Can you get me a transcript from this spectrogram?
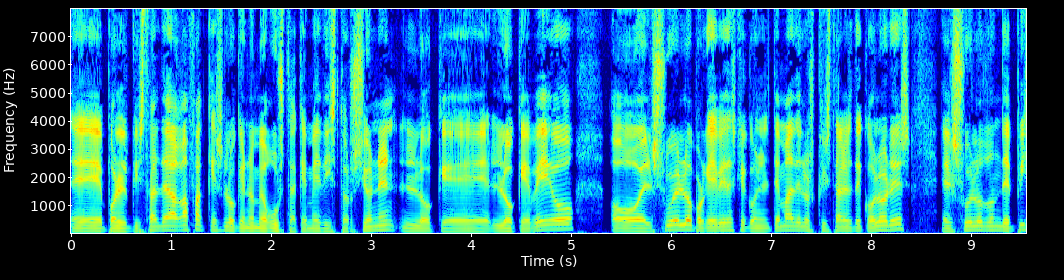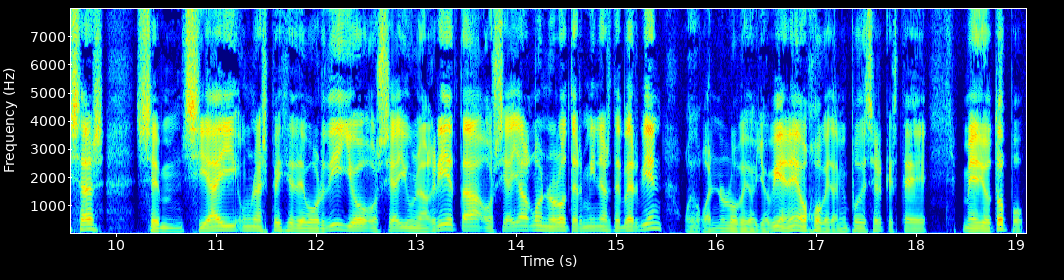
eh, por el cristal de la gafa, que es lo que no me gusta, que me distorsionen lo que, lo que veo o el suelo, porque hay veces que con el tema de los cristales de colores, el suelo donde pisas, si hay una especie de bordillo o si hay una grieta o si hay algo, no lo terminas de ver bien, o igual no lo veo yo bien, ¿eh? ojo que también puede ser que esté medio topo.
